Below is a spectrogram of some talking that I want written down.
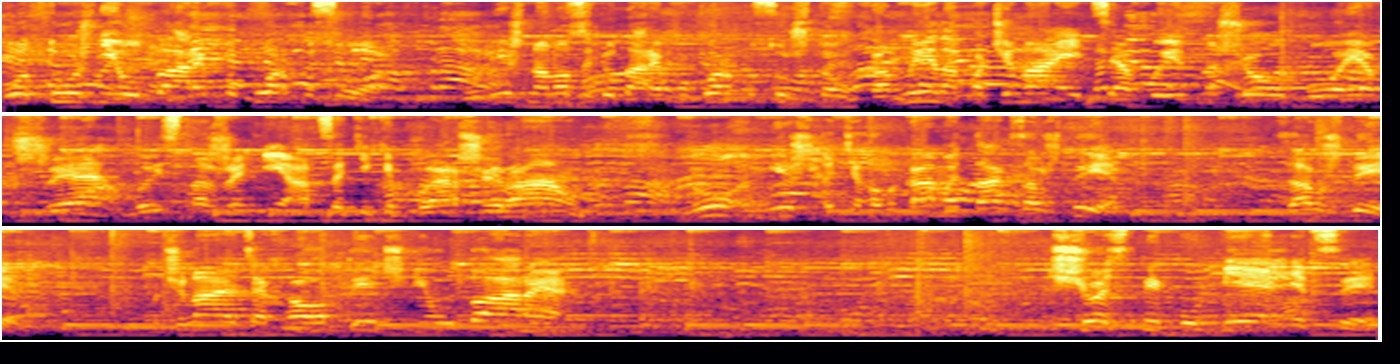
Потужні удари по корпусу. Куліш наносить удари по корпусу, штовханина починається. Видно, що обоє вже виснажені, а це тільки перший раунд. Ну, між тяговиками так завжди. Завжди. Починаються хаотичні удари. Щось типу мельниці.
